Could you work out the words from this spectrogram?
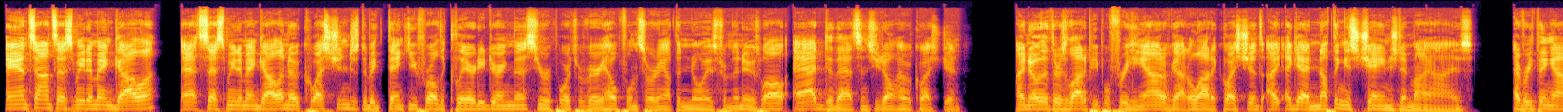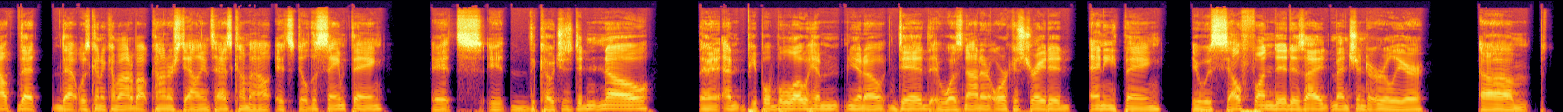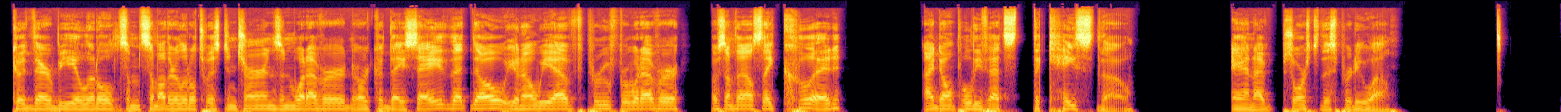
Anton Sesmita Mangala at Sesmita Mangala, no question. Just a big thank you for all the clarity during this. Your reports were very helpful in sorting out the noise from the news. Well, I'll add to that since you don't have a question. I know that there's a lot of people freaking out. I've got a lot of questions. I, again, nothing has changed in my eyes everything out that that was going to come out about Connor Stalions has come out. It's still the same thing. It's it, the coaches didn't know, and, and people below him, you know, did. It was not an orchestrated anything. It was self-funded, as I mentioned earlier. Um, could there be a little some some other little twist and turns and whatever, or could they say that though, you know, we have proof or whatever of something else? They could. I don't believe that's the case though and I've sourced this pretty well.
